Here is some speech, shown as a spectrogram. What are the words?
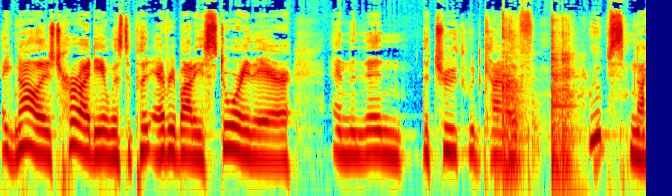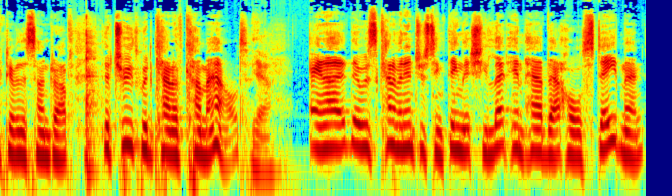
acknowledged her idea was to put everybody's story there, and then, the truth would kind of, oops, knocked over the sun drop. The truth would kind of come out. Yeah. And I, there was kind of an interesting thing that she let him have that whole statement,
